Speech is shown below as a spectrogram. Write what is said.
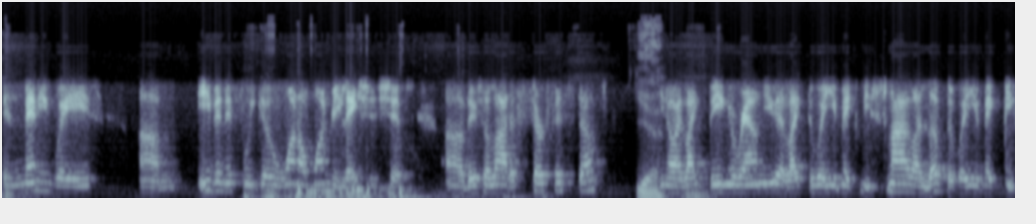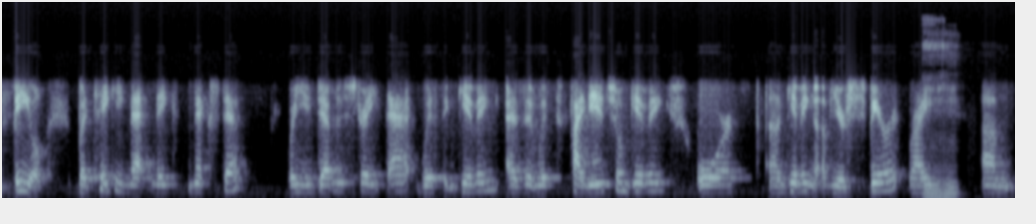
in many ways, um, even if we go one on one relationships, uh, there's a lot of surface stuff. Yeah. You know, I like being around you. I like the way you make me smile. I love the way you make me feel. But taking that ne- next step where you demonstrate that with giving, as in with financial giving or uh, giving of your spirit, right? Mhm. Um,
